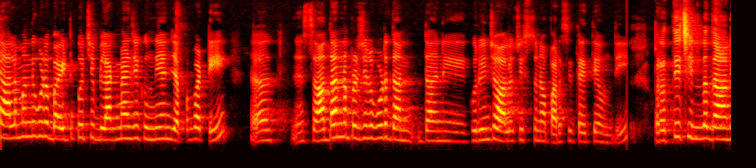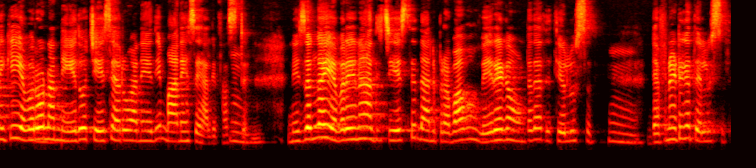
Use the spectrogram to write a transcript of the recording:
చాలా మంది కూడా బయటకు వచ్చి బ్లాక్ మ్యాజిక్ ఉంది అని చెప్పబట్టి సాధారణ ప్రజలు కూడా దాని దాని గురించి ఆలోచిస్తున్న పరిస్థితి అయితే ఉంది. ప్రతి చిన్న దానికి ఎవరో నన్ను ఏదో చేశారు అనేది మానేసేయాలి ఫస్ట్. నిజంగా ఎవరైనా అది చేస్తే దాని ప్రభావం వేరేగా ఉంటుంది అది తెలుస్తుంది. డెఫినెట్గా తెలుస్తుంది.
